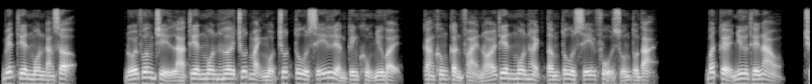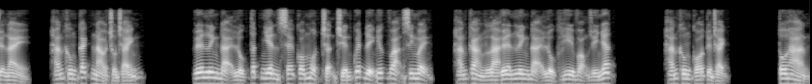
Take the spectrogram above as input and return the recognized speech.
biết thiên môn đáng sợ. Đối phương chỉ là thiên môn hơi chút mạnh một chút tu sĩ liền kinh khủng như vậy, càng không cần phải nói thiên môn hạch tâm tu sĩ phủ xuống tồn tại. Bất kể như thế nào, chuyện này, hắn không cách nào trốn tránh. Huyên linh đại lục tất nhiên sẽ có một trận chiến quyết định ức vạn sinh mệnh, hắn càng là huyên linh đại lục hy vọng duy nhất. Hắn không có tuyển trạch. Tô hàn.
